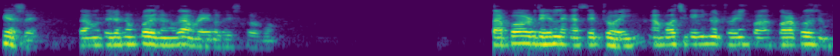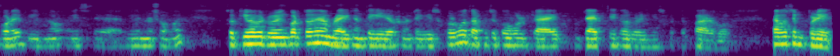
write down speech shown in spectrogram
ঠিক আছে? তো আমাদের যখন প্রয়োজন হবে আমরা এগুলো ইউজ করব। তারপর দেখেন লেখা আছে ড্রয়িং আমরা হচ্ছে বিভিন্ন ড্রয়িং করার প্রয়োজন পড়ে বিভিন্ন বিভিন্ন সময়। তো কীভাবে ড্রয়িং করতে হয় আমরা এখান থেকে এই অপশনটা ইউজ করব। তারপর হচ্ছে গুগল ড্রাইভ ড্রাইভ থেকেও ড্রয়িং ইউজ করতে পারব। তারপর হচ্ছে ব্রেক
